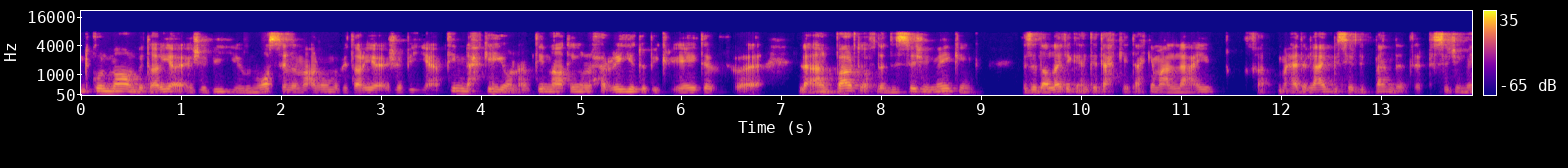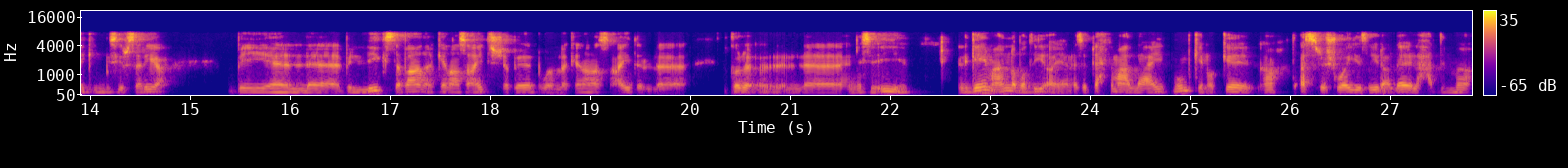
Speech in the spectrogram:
نكون معهم بطريقه ايجابيه ونوصل المعلومه بطريقه ايجابيه امتين نحكيهم امتين نعطيهم الحريه to be creative لأن part of the decision making اذا ضليتك انت تحكي تحكي مع اللعيب مع هذا اللعيب بصير dependent ال decision making بصير سريع بال leagues تبعنا كان على صعيد الشباب ولا كان على صعيد الكرة النسائية ال game عندنا بطيئة. يعني إذا بتحكي مع اللعيب ممكن okay آه تأثر شوي صغيرة عليه لحد ما.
